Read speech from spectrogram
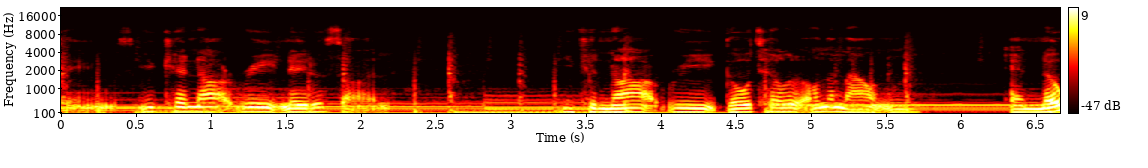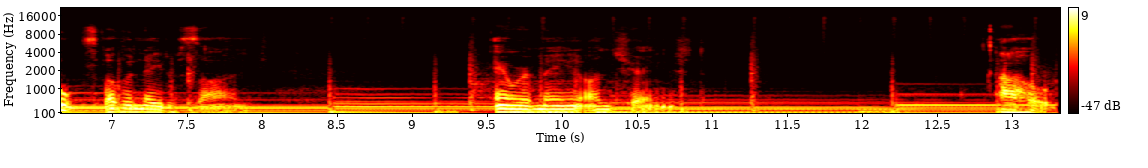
things. You cannot read Native Son you cannot read Go Tell It on the Mountain and Notes of a Native Son remain unchanged. I hope.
